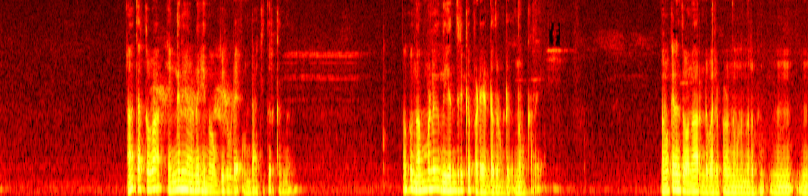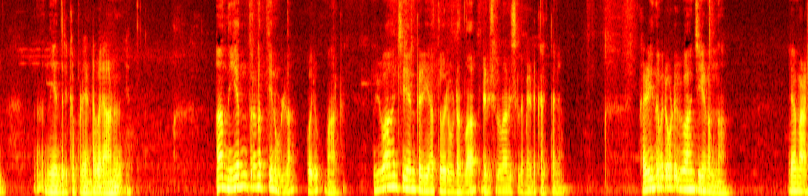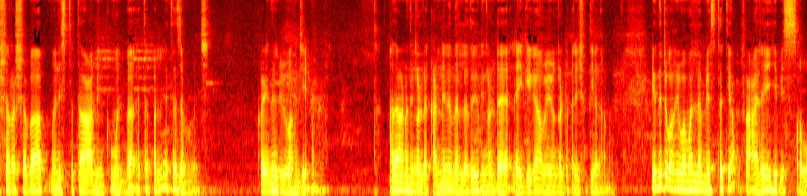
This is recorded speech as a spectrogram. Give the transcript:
ആ തക്കവ എങ്ങനെയാണ് ഈ നോമ്പിലൂടെ ഉണ്ടാക്കി തീർക്കുന്നത്? നോക്കൂ നമ്മൾ നിയന്ത്രിക്കപ്പെടേണ്ടതുണ്ട് എന്ന് നമുക്കറിയാം. നമുക്കെന്നെ തോന്നാറുണ്ട് പലപ്പോഴും നമ്മൾ നിർബ നിയന്ത്രിക്കപ്പെടേണ്ടവരാണ് എന്ന്. ആ നിയന്ത്രണത്തിനുള്ള ഒരു മാർഗം. വിവാഹം ചെയ്യാൻ കഴിയാത്തവരോടുള്ള നബി വസല്ലമയുടെ കൽപ്പന. കഴിയുന്നവരോട് വിവാഹം ചെയ്യണം ഷബാബ് മൻ ഇസ്തതാഅ മിൻകും അൽബാഅത ഫല്യതസവ്വജ് കഴിയുന്നവർ വിവാഹം ചെയ്യണം അതാണ് നിങ്ങളുടെ കണ്ണിന് നല്ലത് നിങ്ങളുടെ ലൈംഗികാവയവങ്ങളുടെ പരിശുദ്ധി അതാണ്. എന്നിട്ട് പറഞ്ഞു വമല്ലം യസ്തത്യ ഫഅലൈഹി ബിസ്സൗ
